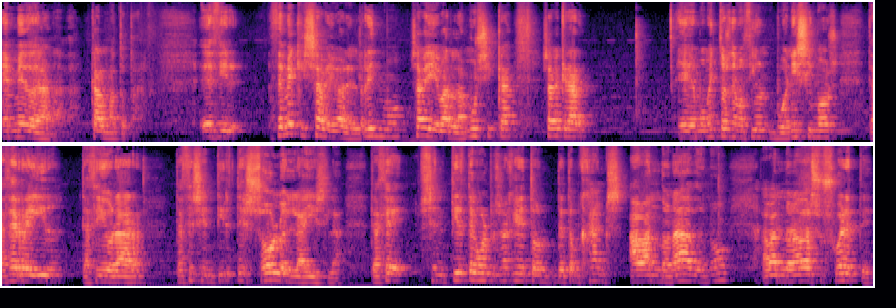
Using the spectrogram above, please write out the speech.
en medio de la nada, calma total. Es decir, CMX sabe llevar el ritmo, sabe llevar la música, sabe crear eh, momentos de emoción buenísimos, te hace reír, te hace llorar, te hace sentirte solo en la isla, te hace sentirte como el personaje de Tom, de Tom Hanks, abandonado, ¿no? Abandonado a su suerte,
